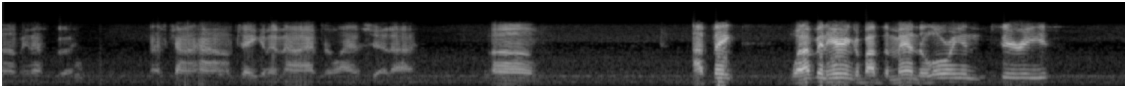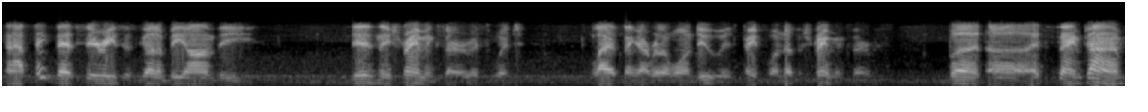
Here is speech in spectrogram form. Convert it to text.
know I mean? That's the that's kind of how I'm taking it now after Last Jedi. Um, I think what I've been hearing about the Mandalorian series, and I think that series is going to be on the Disney streaming service, which last thing I really want to do is pay for another streaming service. But uh, at the same time,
